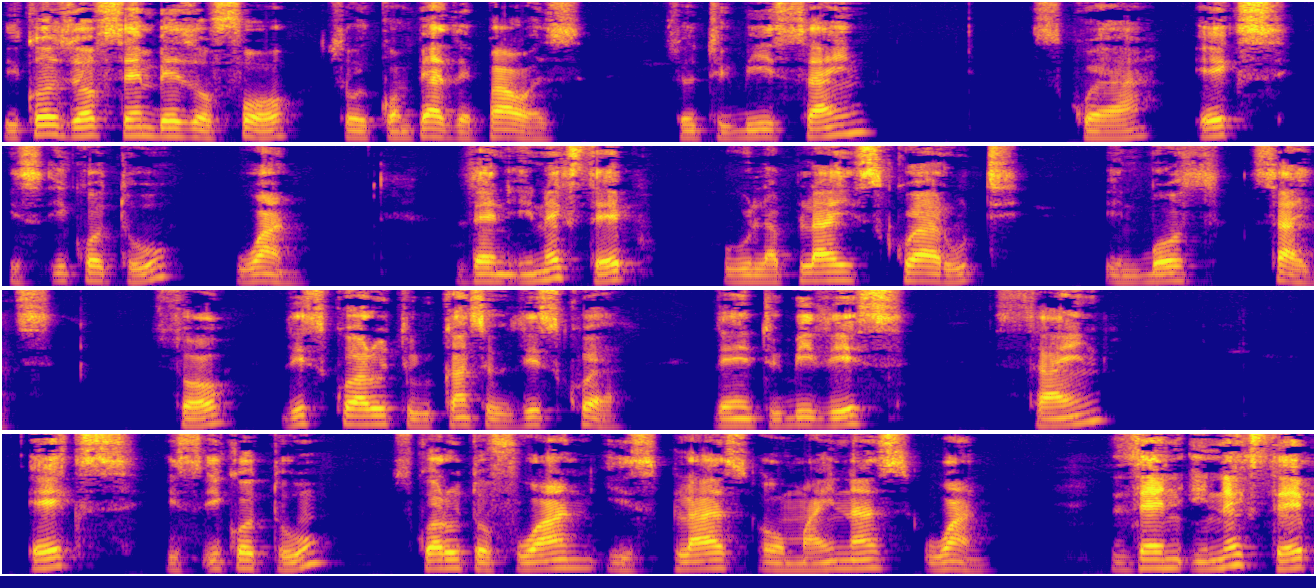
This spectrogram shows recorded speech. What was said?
because we have same base of 4, so we compare the powers. So to be sine square x is equal to 1. Then in next step, we will apply square root in both sides. So this square root will cancel this square. Then will be this sine x is equal to square root of 1 is plus or minus 1. Then in next step,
